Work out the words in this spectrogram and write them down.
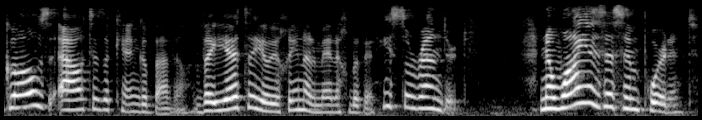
goes out to the king of Bavel. Vayeta Yoyachin al Melech Bavel. He surrendered. Now, why is this important?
